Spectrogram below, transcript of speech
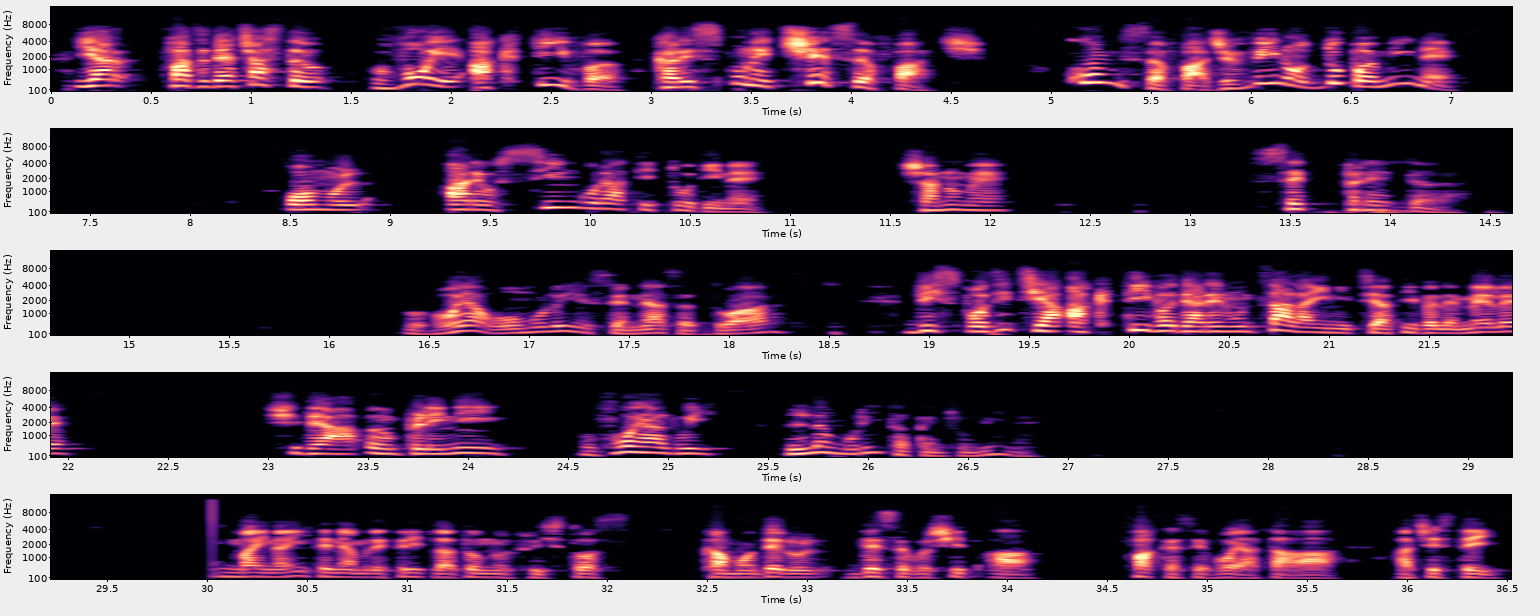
Iar față de această voie activă care spune ce să faci, cum să faci? Vino după mine! Omul are o singură atitudine și anume se predă. Voia omului însemnează doar dispoziția activă de a renunța la inițiativele mele și de a împlini voia lui lămurită pentru mine. Mai înainte ne-am referit la Domnul Hristos ca modelul desăvârșit a facă-se voia ta a acestei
